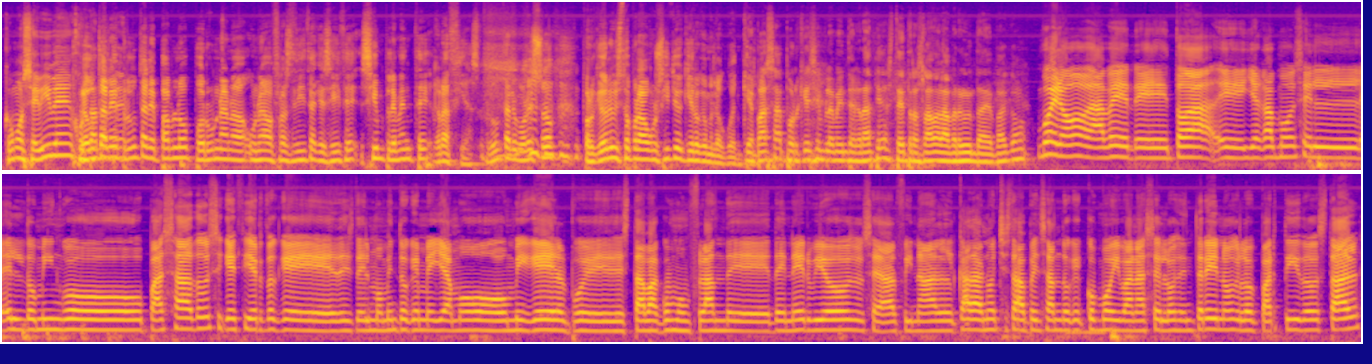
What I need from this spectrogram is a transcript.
cómo se viven? Pregúntale, pregúntale, Pablo, por una, una frasecita que se dice simplemente gracias. Pregúntale por eso, porque yo lo he visto por algún sitio y quiero que me lo cuente. ¿Qué pasa? ¿Por qué simplemente gracias? Te traslado a la pregunta de Paco. Bueno, a ver, eh, toda- eh, llegamos el, el domingo pasado. Sí que es cierto que desde el momento que me llamó Miguel, pues estaba como un flan de, de nervios. O sea, al final cada noche estaba pensando que cómo iban a ser los entrenos, los partidos, tal.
